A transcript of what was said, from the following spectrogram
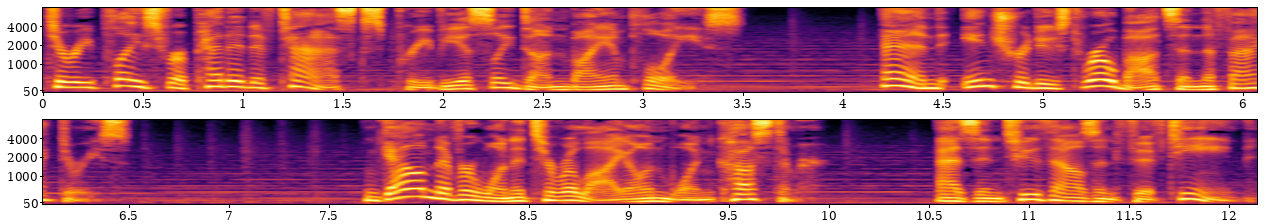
to replace repetitive tasks previously done by employees, and introduced robots in the factories. Gou never wanted to rely on one customer. As in 2015,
